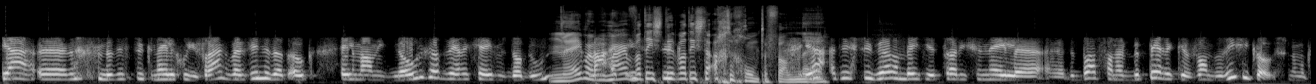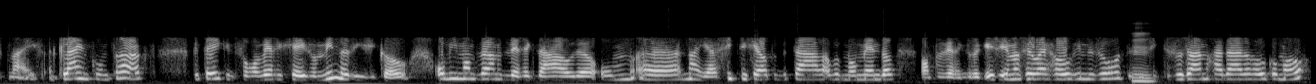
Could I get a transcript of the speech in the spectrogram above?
Ja, uh, dat is natuurlijk een hele goede vraag. Wij vinden dat ook helemaal niet nodig dat werkgevers dat doen. Nee, maar, maar, maar is wat, is de, wat is de achtergrond ervan? Ja, het is natuurlijk wel een beetje het traditionele uh, debat van het beperken van de risico's, noem ik het maar even. Een klein contract betekent voor een werkgever minder risico om iemand wel aan het werk te houden, om uh, nou ja, ziektegeld te betalen op het moment dat, want de werkdruk is immers heel erg hoog in de zorg, dus mm. de ziekteverzuim gaat daardoor ook omhoog.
